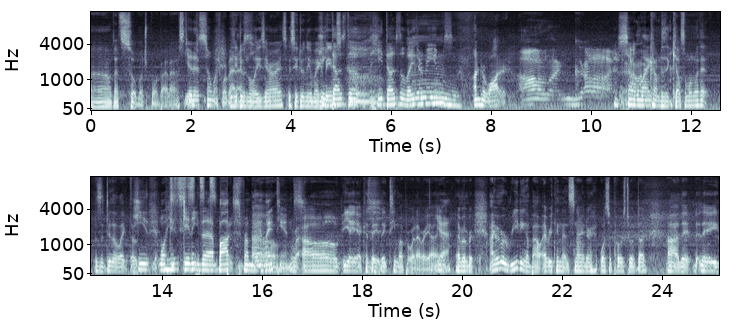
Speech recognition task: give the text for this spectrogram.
Oh, that's so much more badass. Dude. It is so much more badass. Is he doing the laser eyes? Is he doing the omega he beams? does the he does the laser beams Mm. underwater. Oh my god! So, I'm like- come. Does he kill someone with it? Does it do the like the? He well, he's getting the box from the Oh, Atlanteans. right. Oh, yeah, yeah, because they, they team up or whatever. Yeah, yeah, Yeah. I remember. I remember reading about everything that Snyder was supposed to have done. Uh, they they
